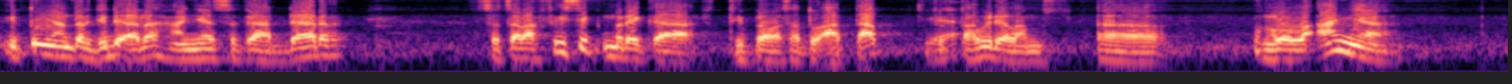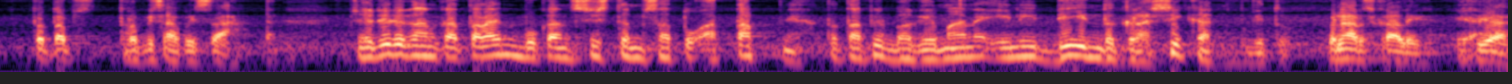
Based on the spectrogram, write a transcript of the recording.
itu yang terjadi adalah hanya sekadar secara fisik mereka di bawah satu atap, Ya. tetapi dalam eh, pengelolaannya tetap terpisah-pisah. Jadi dengan kata lain bukan sistem satu atapnya, tetapi bagaimana ini diintegrasikan gitu. Benar sekali. Ya. Ya.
